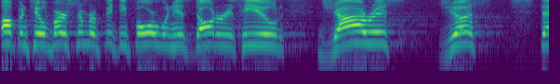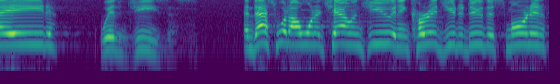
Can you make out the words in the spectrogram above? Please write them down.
up until verse number 54 when his daughter is healed, Jairus just stayed with Jesus. And that's what I want to challenge you and encourage you to do this morning.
